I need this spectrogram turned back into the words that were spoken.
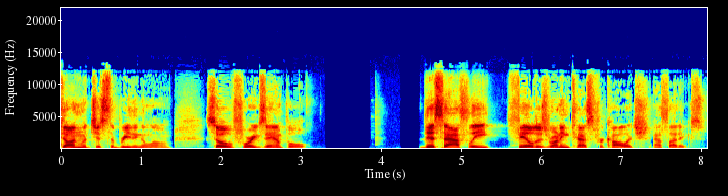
done with just the breathing alone. So, for example, this athlete failed his running test for college athletics.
